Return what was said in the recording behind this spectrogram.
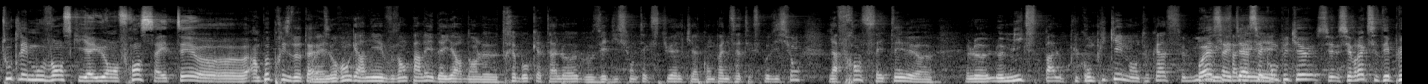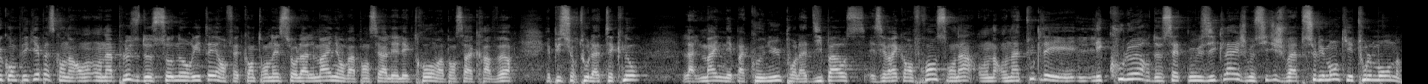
toutes les mouvances qu'il y a eu en France, ça a été euh, un peu prise de tête. Ouais, Laurent Garnier, vous en parlez d'ailleurs dans le très beau catalogue aux éditions textuelles qui accompagne cette exposition. La France, ça a été euh, le, le mix, pas le plus compliqué, mais en tout cas celui Ouais, où ça a été fallait- assez compliqué. C'est c'est vrai que c'était plus compliqué parce qu'on a, on a plus de sonorité en fait. Quand on est sur l'Allemagne, on va penser à l'électro, on va penser à Kraftwerk, et puis surtout la techno. L'Allemagne n'est pas connue pour la deep house. Et c'est vrai qu'en France, on a, on a, on a toutes les, les couleurs de cette musique-là. Et je me suis dit, je veux absolument qu'il y ait tout le monde.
